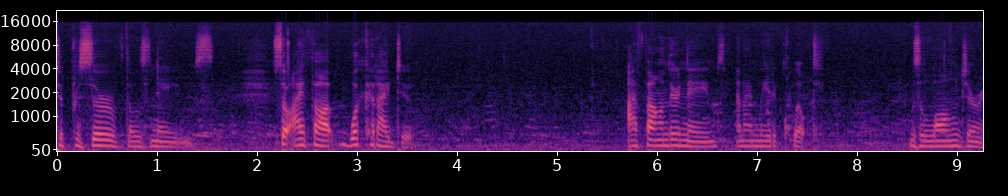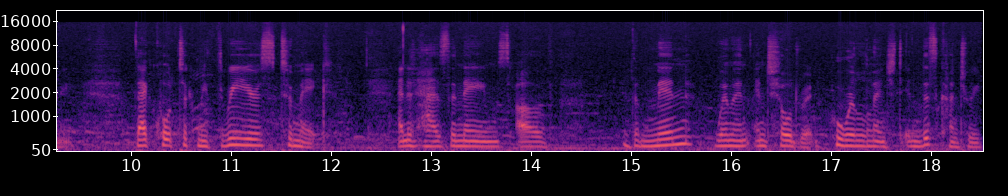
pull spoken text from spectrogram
to preserve those names. So I thought, what could I do? I found their names and I made a quilt. It was a long journey. That quilt took me three years to make and it has the names of the men, women, and children who were lynched in this country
